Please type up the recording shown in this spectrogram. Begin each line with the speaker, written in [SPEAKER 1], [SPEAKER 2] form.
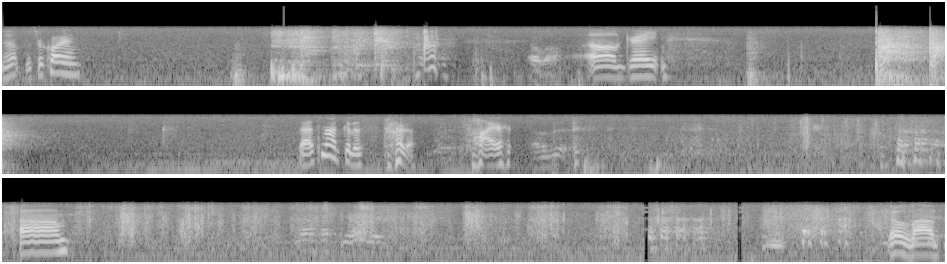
[SPEAKER 1] Yep, it's recording.
[SPEAKER 2] Oh well.
[SPEAKER 1] Oh, great. That's not gonna start a fire. Um. That was loud.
